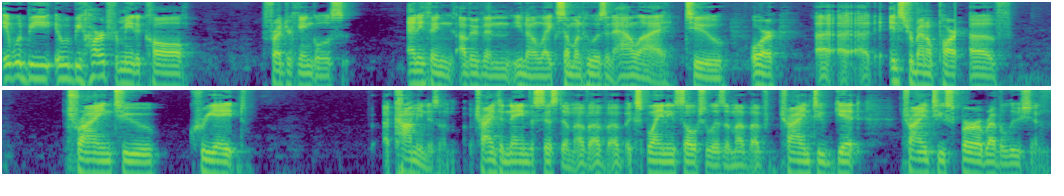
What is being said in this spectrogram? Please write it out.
it would be it would be hard for me to call Frederick Engels anything other than you know like someone who was an ally to or an instrumental part of trying to create a communism, trying to name the system of of, of explaining socialism, of, of trying to get trying to spur a revolution.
